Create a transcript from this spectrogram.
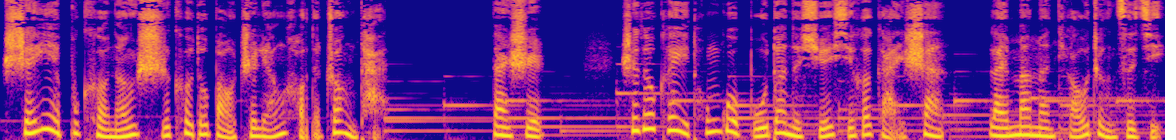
谁也不可能时刻都保持良好的状态，但是，谁都可以通过不断的学习和改善。来慢慢调整自己，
